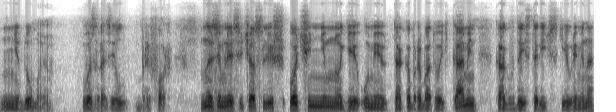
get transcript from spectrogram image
«Не думаю», — возразил Брифор. «На Земле сейчас лишь очень немногие умеют так обрабатывать камень, как в доисторические времена,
